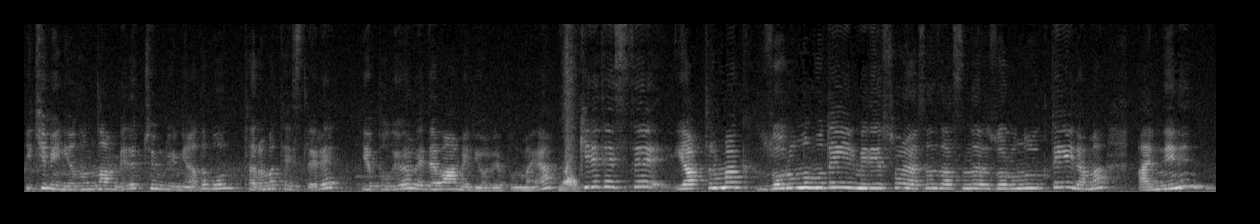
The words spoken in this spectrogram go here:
2000 yılından beri tüm dünyada bu tarama testleri yapılıyor ve devam ediyor yapılmaya. İkili testi yaptırmak zorunlu mu değil mi diye sorarsanız aslında zorunluluk değil ama annenin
